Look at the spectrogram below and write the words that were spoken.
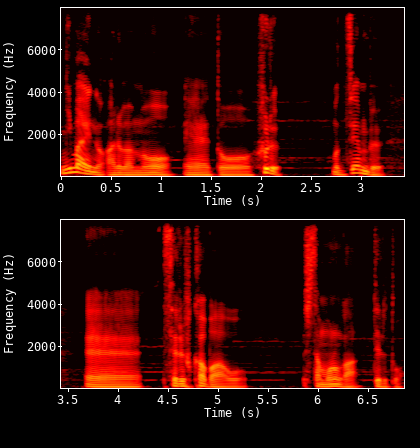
2枚のアルバムを、えーと、フルもう全部、えー、セルフカバーをしたものが出ると。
